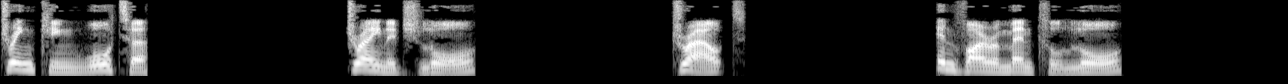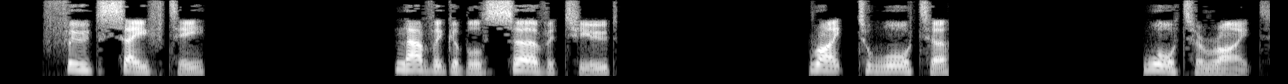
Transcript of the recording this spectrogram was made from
Drinking water Drainage law Drought Environmental law Food safety Navigable servitude Right to water Water right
